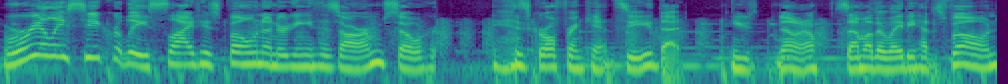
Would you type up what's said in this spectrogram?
really secretly slide his phone underneath his arm so her, his girlfriend can't see that he's, no, no, some other lady had his phone.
